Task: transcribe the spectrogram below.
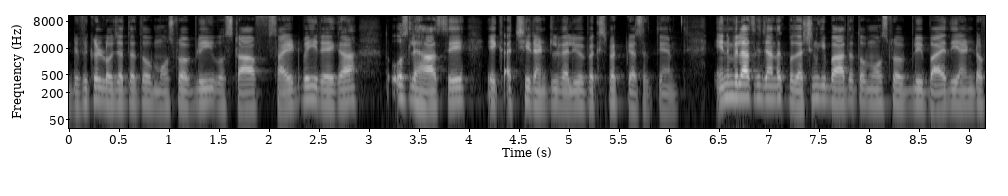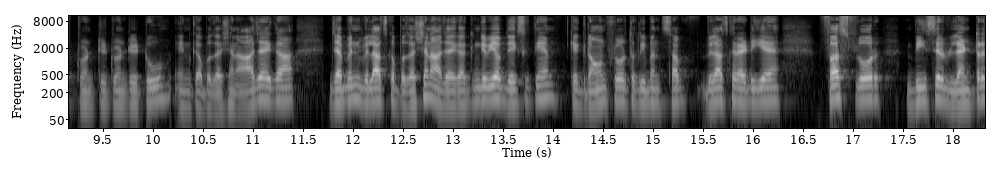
डिफ़िकल्ट हो जाता है तो मोस्ट प्रॉब्ली वो स्टाफ साइट पर ही रहेगा। तो उस लिहाज से एक अच्छी रेंटल वैल्यू पर एक्सपेक्ट कर सकते हैं। इन विलास के जहाँ तक पोजेशन की बात है तो most probably by the end of twenty 2022 इनका पोजेशन आ जाएगा। जब इन विलास का पोजेशन आ जाएगा, क्योंकि अभी आप देख सकते हैं कि ग्राउंड फ्लोर तकरीबन सब विलास का रेडी है। फ़र्स्ट फ्लोर भी सिर्फ़ लेंटर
